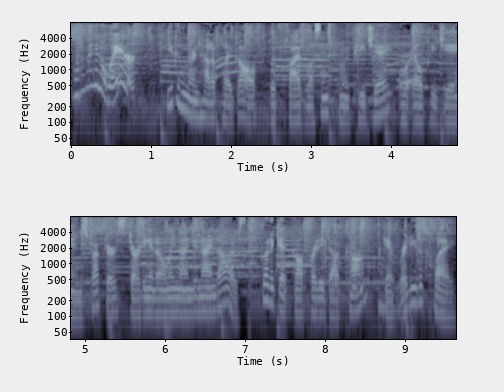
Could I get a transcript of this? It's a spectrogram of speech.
what am I gonna wear? You can learn how to play golf with five lessons from a PGA or LPGA instructor starting at only $99. Go to getgolfready.com, get ready to play.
